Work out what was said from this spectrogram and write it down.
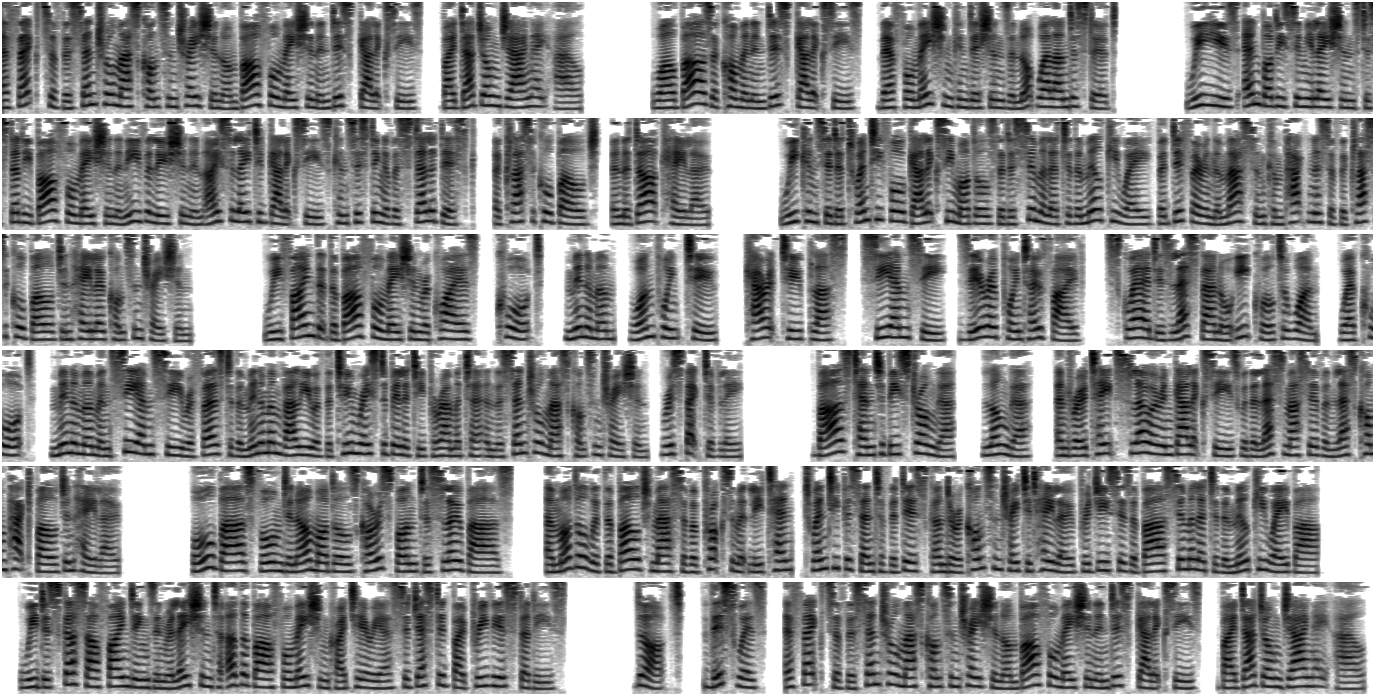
Effects of the Central Mass Concentration on Bar Formation in Disk Galaxies, by Dajeong Jang et al. While bars are common in disk galaxies, their formation conditions are not well understood. We use N-body simulations to study bar formation and evolution in isolated galaxies consisting of a stellar disk, a classical bulge, and a dark halo. We consider 24 galaxy models that are similar to the Milky Way but differ in the mass and compactness of the classical bulge and halo concentration we find that the bar formation requires, quart, minimum, 1.2, caret 2 plus, CMC, 0.05, squared is less than or equal to 1, where quart, minimum and CMC refers to the minimum value of the Toomre stability parameter and the central mass concentration, respectively. Bars tend to be stronger, longer, and rotate slower in galaxies with a less massive and less compact bulge and halo. All bars formed in our models correspond to slow bars. A model with the bulge mass of approximately 10-20% of the disk under a concentrated halo produces a bar similar to the Milky Way bar. We discuss our findings in relation to other bar formation criteria suggested by previous studies. Dot. This was Effects of the Central Mass Concentration on Bar Formation in Disk Galaxies by Dajeong Jang et al.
